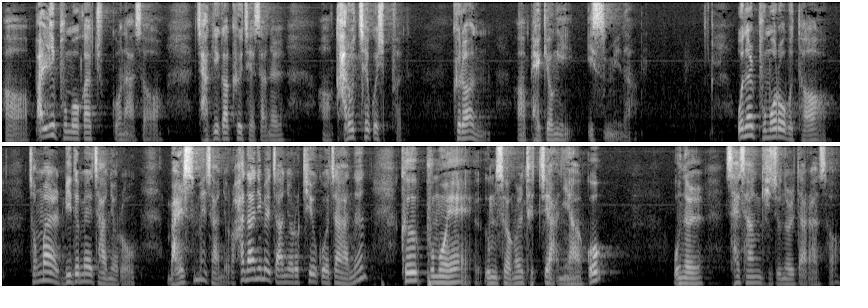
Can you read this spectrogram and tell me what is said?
어, 빨리 부모가 죽고 나서 자기가 그 재산을 어, 가로채고 싶은 그런 어, 배경이 있습니다. 오늘 부모로부터 정말 믿음의 자녀로 말씀의 자녀로 하나님의 자녀로 키우고자 하는 그 부모의 음성을 듣지 아니하고 오늘 세상 기준을 따라서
